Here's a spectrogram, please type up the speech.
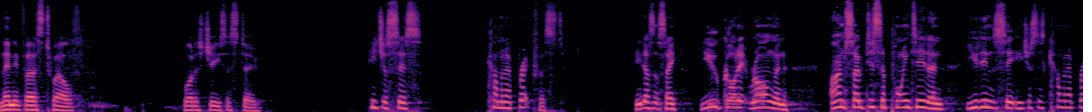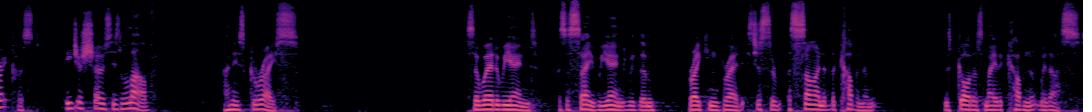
And then in verse 12, what does Jesus do? He just says, Come and have breakfast. He doesn't say, You got it wrong and I'm so disappointed and you didn't see it. He just says, Come and have breakfast. He just shows his love and his grace. So, where do we end? As I say, we end with them breaking bread. It's just a, a sign of the covenant because God has made a covenant with us.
